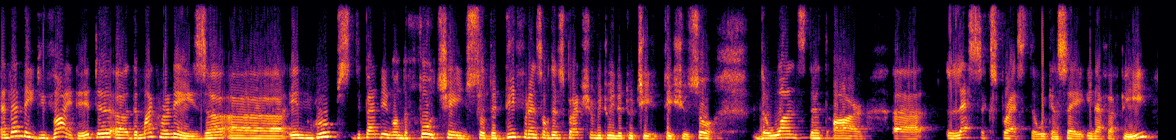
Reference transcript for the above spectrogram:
and then they divided the microRNAs in groups depending on the fold change, so the difference of the expression between the two tissues. So the ones that are less expressed, we can say, in FFPE,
